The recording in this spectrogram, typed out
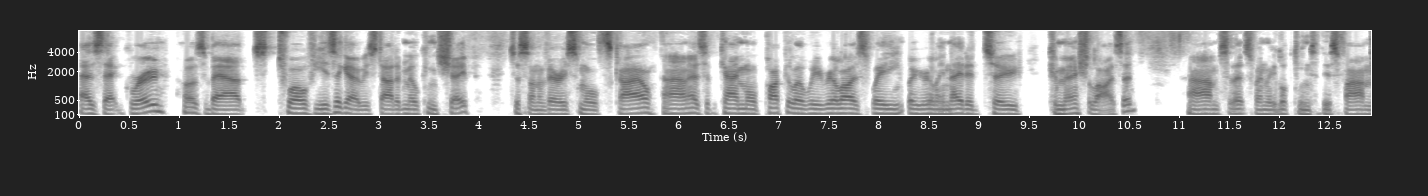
as that grew, it was about 12 years ago, we started milking sheep just on a very small scale. Uh, as it became more popular, we realized we, we really needed to commercialize it. Um, so that's when we looked into this farm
